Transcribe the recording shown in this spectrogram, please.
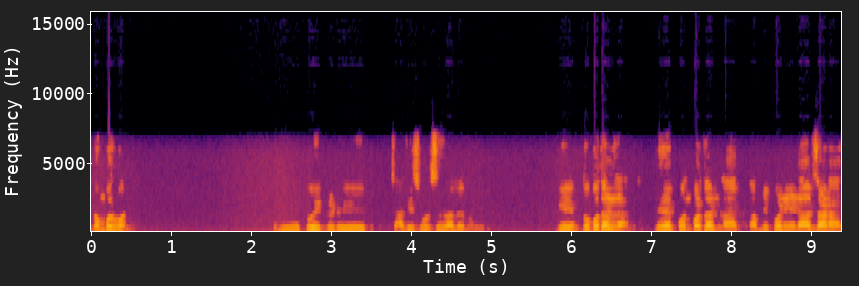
नंबर वन मी येतो इकडे चाळीस वर्ष झालंय मला गेम तो बदलणार प्लेअर पण बदलणार आम्ही पण येणार जाणार.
